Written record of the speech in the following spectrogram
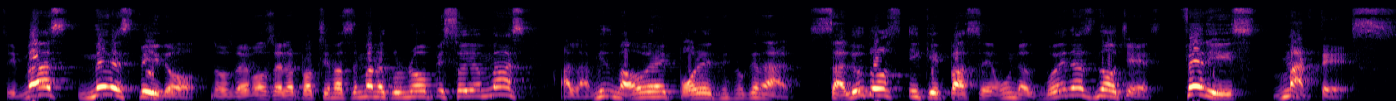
Sin más, me despido. Nos vemos en la próxima semana con un nuevo episodio más a la misma hora y por el mismo canal. Saludos y que pase unas buenas noches. ¡Feliz martes!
